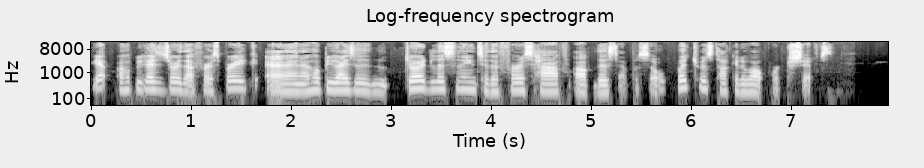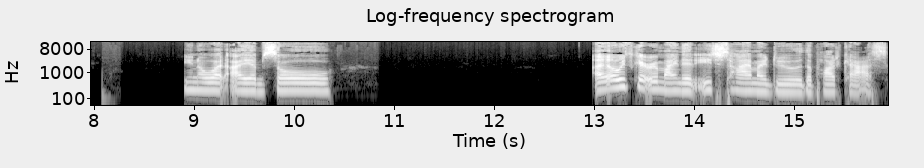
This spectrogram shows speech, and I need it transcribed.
yep, I hope you guys enjoyed that first break. And I hope you guys enjoyed listening to the first half of this episode, which was talking about work shifts. You know what? I am so. I always get reminded each time I do the podcast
